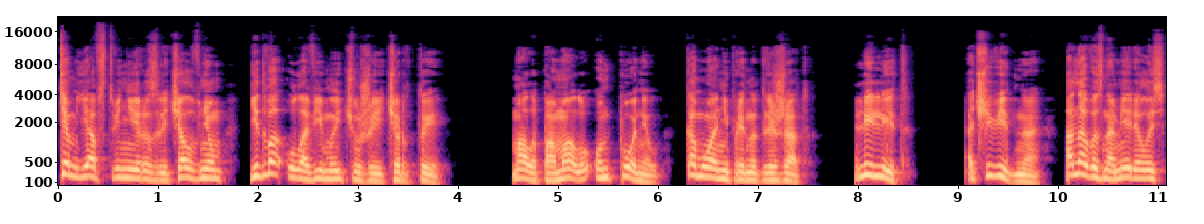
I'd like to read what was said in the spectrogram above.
тем явственнее различал в нем едва уловимые чужие черты. Мало-помалу он понял, кому они принадлежат. Лилит. Очевидно, она вознамерилась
